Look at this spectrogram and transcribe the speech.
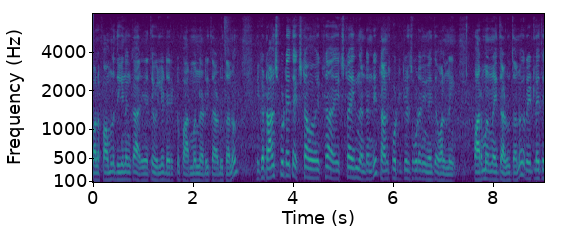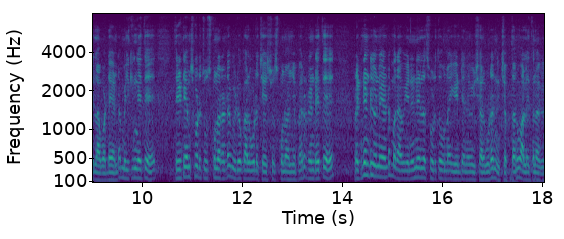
వాళ్ళ ఫామ్లో దిగినాక నేనైతే వెళ్ళి డైరెక్ట్ ఫార్మర్ని అడిగితే అడుగుతాను. ఇక ట్రాన్స్పోర్ట్ అయితే ఎక్స్ట్రా ఎక్స్ట్రా ఎక్స్ట్రా అయిందంటండి. ట్రాన్స్పోర్ట్ డీటెయిల్స్ కూడా నేనైతే వాళ్ళని ఫార్మర్ని అయితే అడుగుతాను. రేట్లు అయితే ఇలా పడ్డాయంట. మిల్కింగ్ అయితే త్రీ టైమ్స్ కూడా చూసుకున్నారంట. వీడియో కాల్ కూడా చేసి చూసుకున్నాను అని చెప్పారు. రెండైతే ప్రెగ్నెంట్ ఉన్నాయంటే మరి అవి ఎన్ని నెలల సూడుతూ ఉన్నాయి ఏంటి అనే విషయాలు కూడా నేను చెప్తాను. వాళ్ళైతే నాకు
